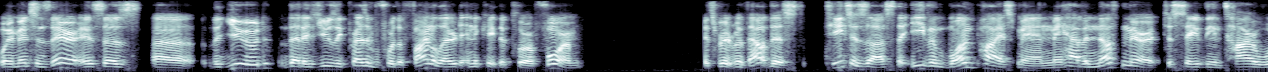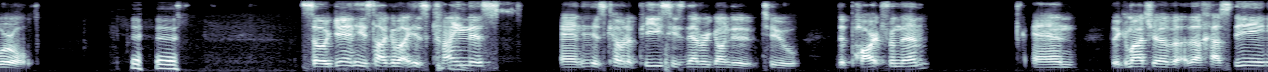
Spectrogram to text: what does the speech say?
what he mentions there, it says uh, the yud that is usually present before the final letter to indicate the plural form. It's written without this teaches us that even one pious man may have enough merit to save the entire world. so again, he's talking about his kindness and his covenant of peace. He's never going to, to depart from them. And the gematria of the chasdi,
